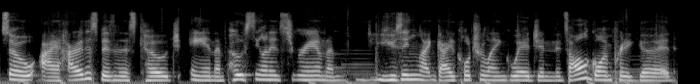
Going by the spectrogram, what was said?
so I hired this business coach and I'm posting on Instagram and I'm using like guide culture language and it's all going pretty good.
